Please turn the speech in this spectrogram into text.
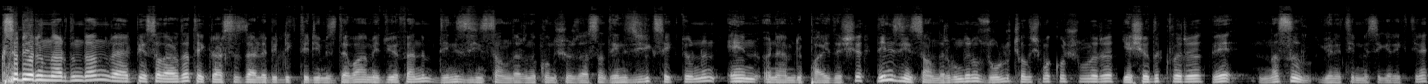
Kısa bir arının ardından reel piyasalarda tekrar sizlerle birlikteliğimiz devam ediyor efendim. Deniz insanlarını konuşuyoruz aslında. Denizcilik sektörünün en önemli paydaşı deniz insanları. Bunların zorlu çalışma koşulları, yaşadıkları ve nasıl yönetilmesi gerektiğini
